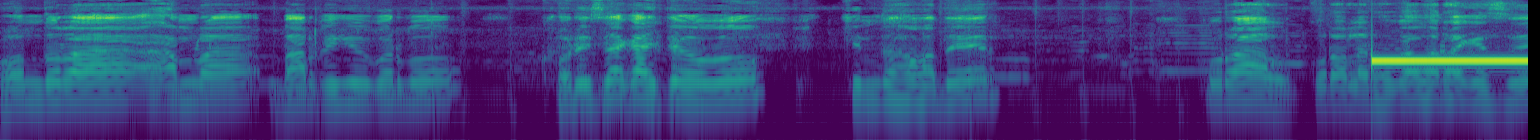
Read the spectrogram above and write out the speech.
বন্ধুরা আমরা বারবিকিউ করব খরিচা খাইতে হব কিন্তু আমাদের কোরাল কোরালের হোগা মারা গেছে।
